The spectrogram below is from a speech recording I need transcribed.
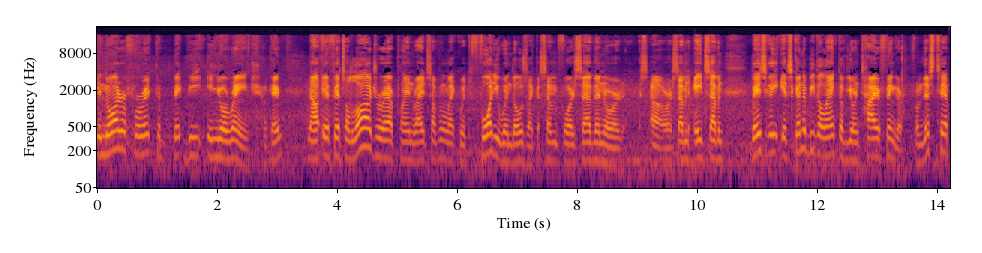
in order for it to be in your range, okay? Now, if it's a larger airplane, right, something like with 40 windows, like a 747 or uh, or 787, basically it's going to be the length of your entire finger from this tip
